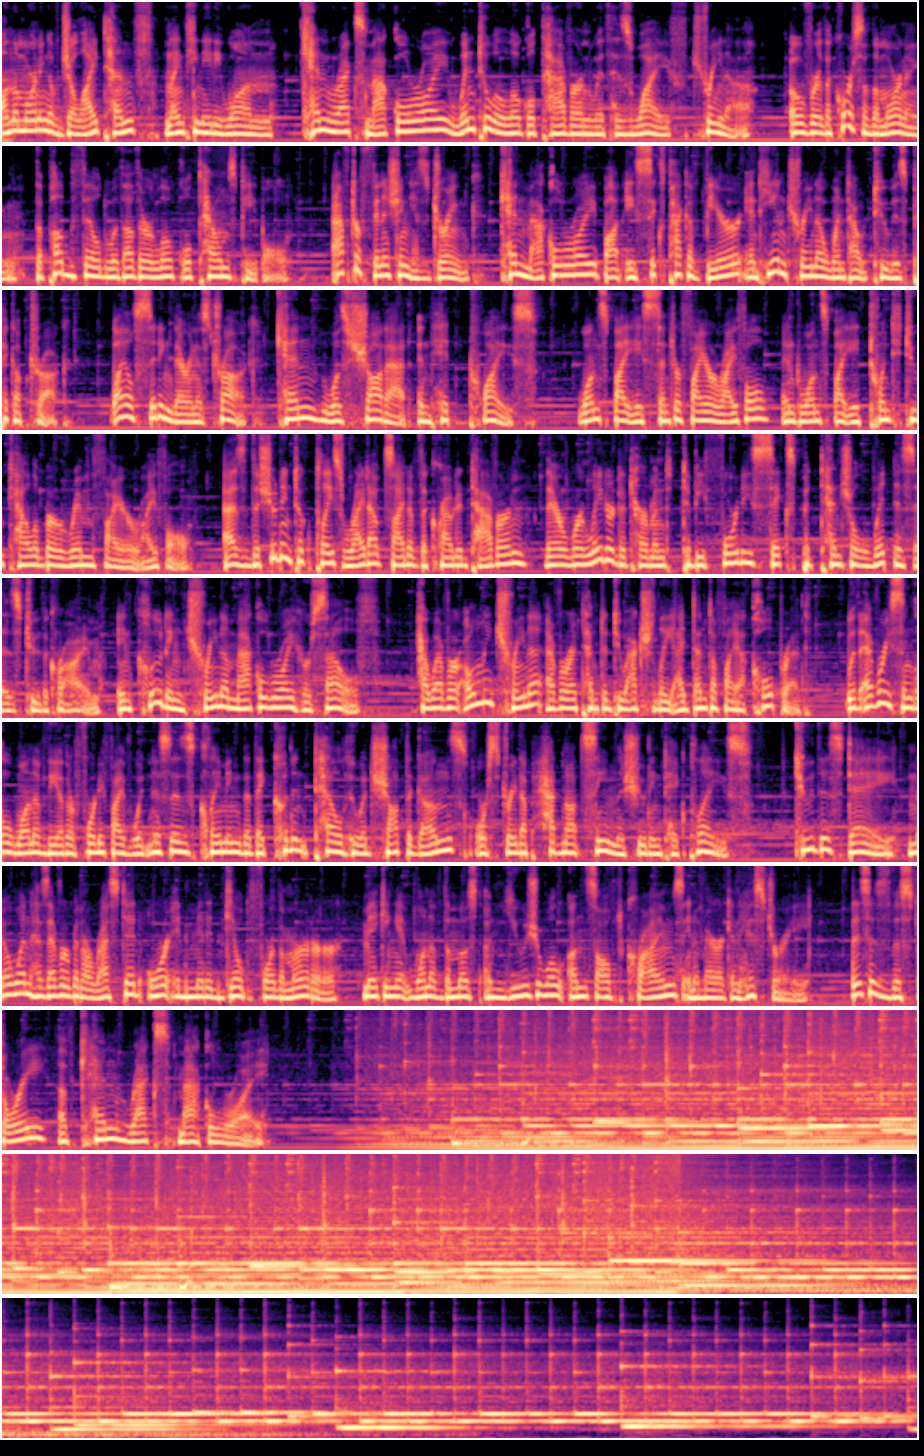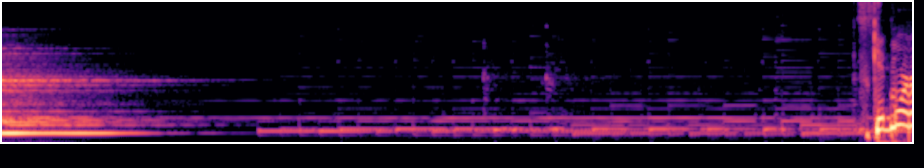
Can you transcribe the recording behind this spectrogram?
On the morning of July 10th, 1981, Ken Rex McElroy went to a local tavern with his wife, Trena. Over the course of the morning, the pub filled with other local townspeople. After finishing his drink, Ken McElroy bought a six pack of beer and he and Trena went out to his pickup truck. While sitting there in his truck, Ken was shot at and hit twice. Once by a centerfire rifle and once by a 22 caliber rimfire rifle. As the shooting took place right outside of the crowded tavern, there were later determined to be 46 potential witnesses to the crime, including Trena McElroy herself. However, only Trena ever attempted to actually identify a culprit, with every single one of the other 45 witnesses claiming that they couldn't tell who had shot the guns or straight up had not seen the shooting take place. To this day, no one has ever been arrested or admitted guilt for the murder, making it one of the most unusual unsolved crimes in American history. This is the story of Ken Rex McElroy.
